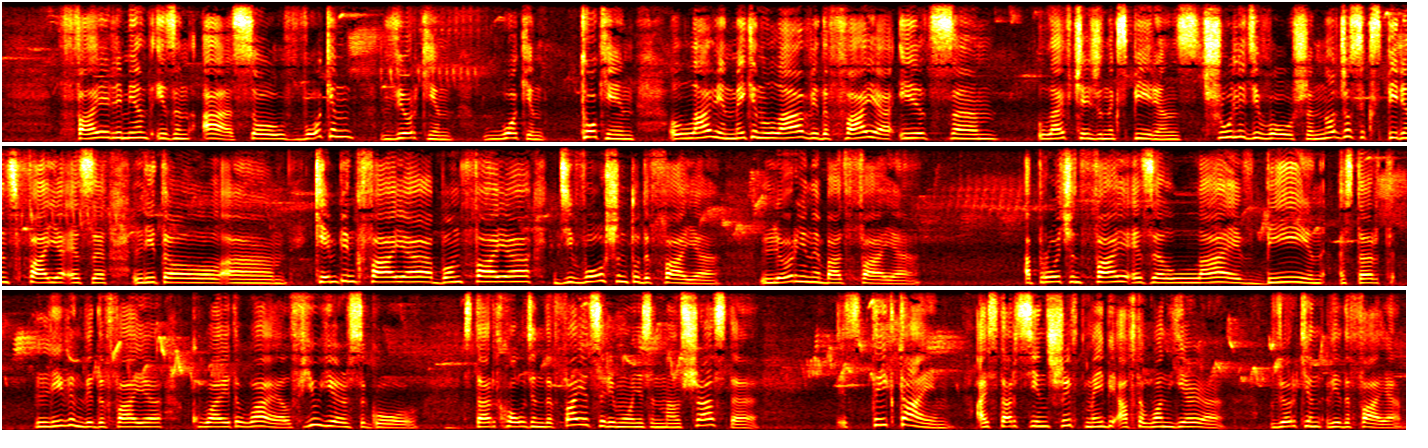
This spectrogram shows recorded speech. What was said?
Fire element is in us. So walking, working, walking, talking, loving, making love with the fire, it's um, life-changing experience. Truly devotion, not just experience fire as a little um, camping fire, bonfire, devotion to the fire, learning about fire, approaching fire as a live being. I start living with the fire quite a while, few years ago. start holding the fire ceremonies in Mount Shasta. It's take time. I start seeing shift maybe after one year working with the fire.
